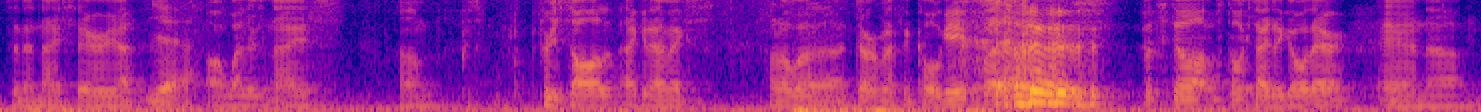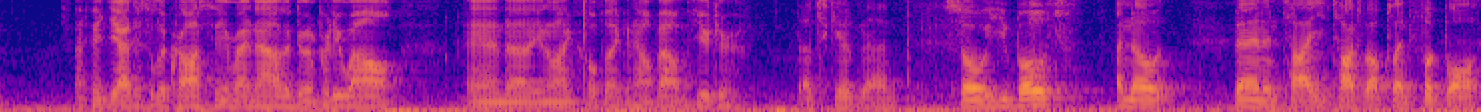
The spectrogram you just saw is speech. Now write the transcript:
It's in a nice area. Yeah. Uh, weather's nice. Um, pretty solid academics. I don't know about uh, Dartmouth and Colgate, but uh, but still, I'm still excited to go there. And um, I think yeah, just the lacrosse team right now, they're doing pretty well. And uh, you know, I hope I can help out in the future. That's good, man. So you both, I know, Ben and Ty, you talked about playing football.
